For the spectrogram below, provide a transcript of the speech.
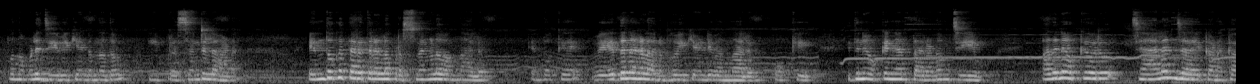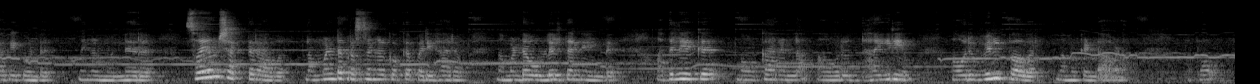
അപ്പോൾ നമ്മൾ ജീവിക്കേണ്ടുന്നതും ഈ പ്രസന്റിലാണ് എന്തൊക്കെ തരത്തിലുള്ള പ്രശ്നങ്ങൾ വന്നാലും എന്തൊക്കെ വേദനകൾ അനുഭവിക്കേണ്ടി വന്നാലും ഓക്കെ ഇതിനെയൊക്കെ ഞാൻ തരണം ചെയ്യും. അതിനെയൊക്കെ ഒരു ചാലഞ്ചായി കണക്കാക്കിക്കൊണ്ട് നിങ്ങൾ മുന്നേറുക സ്വയം ശക്തരാവ്. നമ്മളുടെ പ്രശ്നങ്ങൾക്കൊക്കെ പരിഹാരം നമ്മളുടെ ഉള്ളിൽ തന്നെയുണ്ട്. അതിലേക്ക് നോക്കാനുള്ള ആ ഒരു ധൈര്യം ആ ഒരു വിൽ പവർ നമുക്കുണ്ടാവണം. അപ്പോൾ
